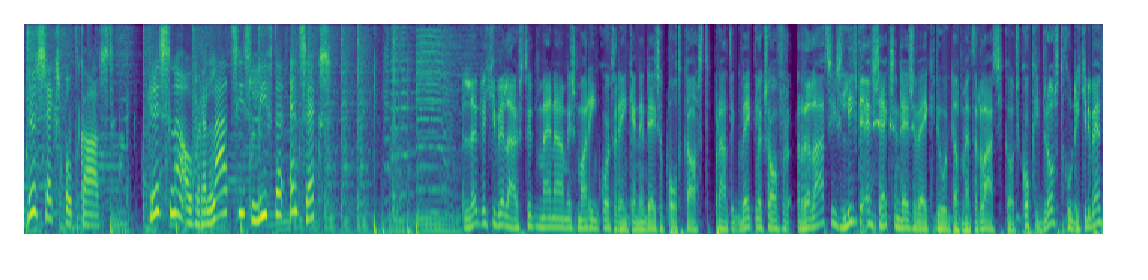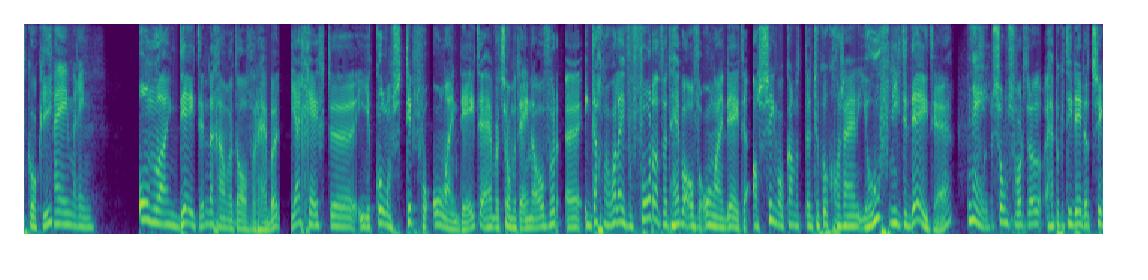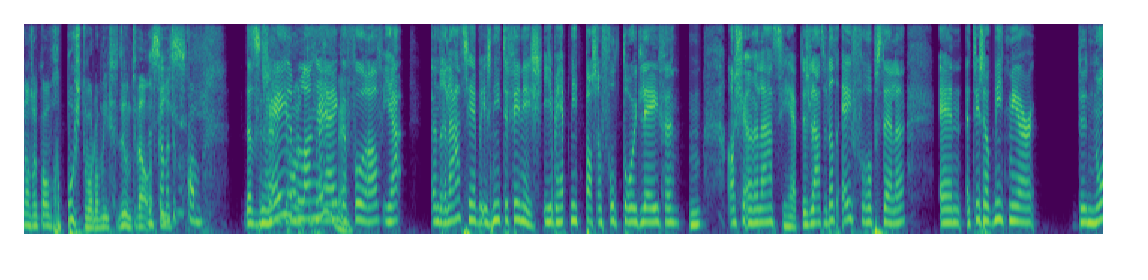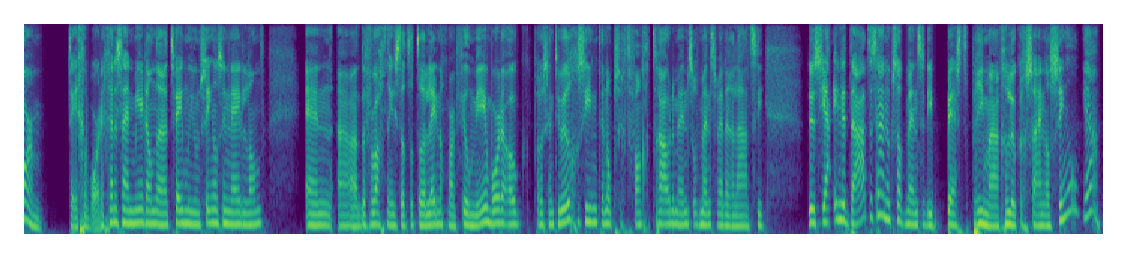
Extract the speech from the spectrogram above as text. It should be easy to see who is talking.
Speaker 1: De Sekspodcast. Christenen over relaties, liefde en seks.
Speaker 2: Leuk dat je weer luistert. Mijn naam is Marien Korterink en in deze podcast praat ik wekelijks over relaties, liefde en seks. En deze week doe ik dat met relatiecoach Kokkie Drost. Goed dat je er bent, Kokkie.
Speaker 3: Hey Marien.
Speaker 2: Online daten, daar gaan we het over hebben. Jij geeft uh, in je columns tips voor online daten. Daar hebben we het zo meteen over. Uh, ik dacht nog wel even, voordat we het hebben over online daten. Als single kan het natuurlijk ook gewoon zijn, je hoeft niet te daten, hè?
Speaker 3: Nee.
Speaker 2: Soms wordt heb ik het idee dat singles ook wel gepusht worden om iets te doen. Terwijl
Speaker 3: Precies.
Speaker 2: het kan natuurlijk gewoon...
Speaker 3: Dat is een hele belangrijke vooraf. Ja, een relatie hebben is niet de finish. Je hebt niet pas een voltooid leven hm, als je een relatie hebt. Dus laten we dat even voorop stellen. En het is ook niet meer de norm tegenwoordig. Er zijn meer dan eh 2 miljoen singles in Nederland. En eh, de verwachting is dat het alleen nog maar veel meer worden. Ook procentueel gezien ten opzichte van getrouwde mensen of mensen met een relatie. Dus ja, inderdaad, er zijn ook zat mensen die best prima gelukkig zijn als single. Ja.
